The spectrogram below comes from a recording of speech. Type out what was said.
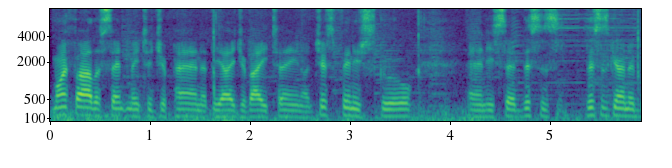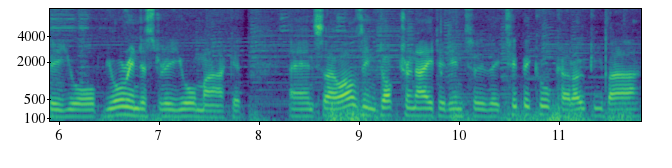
My father sent me to Japan at the age of 18. I just finished school and he said, this is, this is going to be your, your industry, your market. And so I was indoctrinated into the typical karaoke bar,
